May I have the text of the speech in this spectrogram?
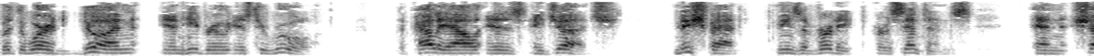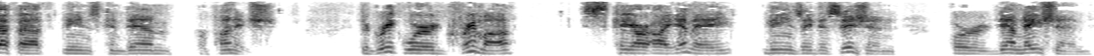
But the word dun in Hebrew is to rule. The palial is a judge. Mishpat means a verdict or a sentence. And shaphat means condemn or punish. The Greek word krima, K-R-I-M-A, means a decision or damnation.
